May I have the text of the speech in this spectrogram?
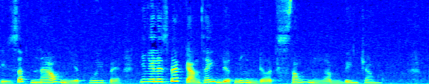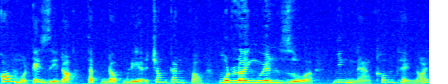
thì rất náo nhiệt vui vẻ, nhưng Elizabeth cảm thấy được những đợt sóng ngầm bên trong. Có một cái gì đó thật độc địa trong căn phòng, một lời nguyền rủa nhưng nàng không thể nói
